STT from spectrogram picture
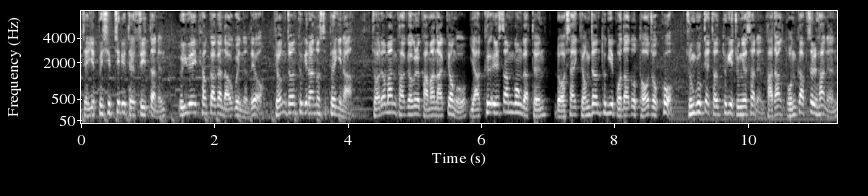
JF-17이 될 수 있다는 의외의 평가가 나오고 있는데요. 경전투기라는 스펙이나 저렴한 가격을 감안할 경우 야크 130 같은 러시아의 경전투기보다도 더 좋고 중국제 전투기 중에서는 가장 돈값을 하는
